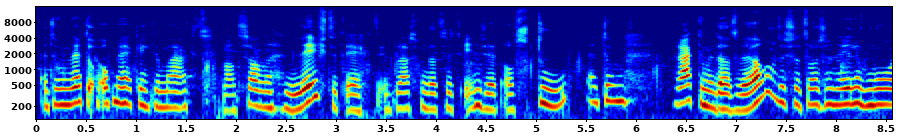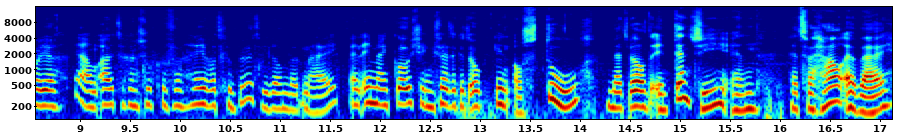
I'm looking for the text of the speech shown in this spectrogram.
En toen werd de opmerking gemaakt, want Sanne leeft het echt in plaats van dat ze het inzet als tool. En toen raakte me dat wel. Dus dat was een hele mooie ja, om uit te gaan zoeken van hé, hey, wat gebeurt hier dan met mij? En in mijn coaching zet ik het ook in als tool met wel de intentie en het verhaal erbij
